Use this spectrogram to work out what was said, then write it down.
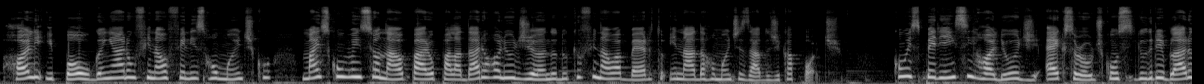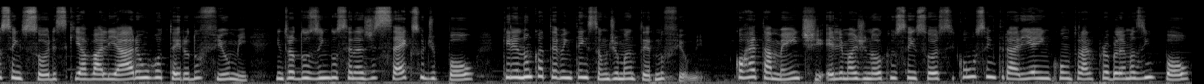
Holly e Paul ganharam um final feliz romântico mais convencional para o paladar hollywoodiano do que o final aberto e nada romantizado de Capote. Com experiência em Hollywood, Axelrod conseguiu driblar os censores que avaliaram o roteiro do filme, introduzindo cenas de sexo de Paul que ele nunca teve intenção de manter no filme. Corretamente, ele imaginou que o censor se concentraria em encontrar problemas em Paul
